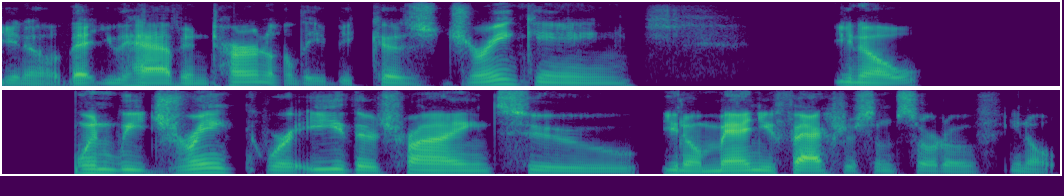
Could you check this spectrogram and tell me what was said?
you know, that you have internally because drinking, you know, when we drink, we're either trying to, you know, manufacture some sort of, you know,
